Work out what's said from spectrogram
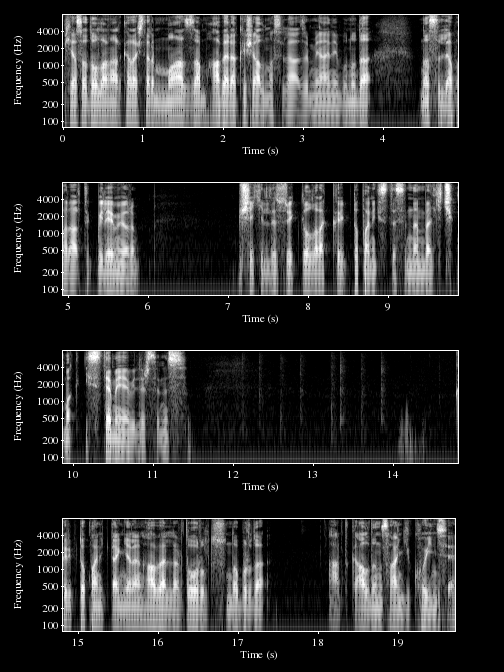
Piyasada olan arkadaşların muazzam haber akışı alması lazım. Yani bunu da nasıl yapar artık bilemiyorum. Bir şekilde sürekli olarak Kripto Panik sitesinden belki çıkmak istemeyebilirsiniz. Kripto Panik'ten gelen haberler doğrultusunda burada artık aldığınız hangi coinse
